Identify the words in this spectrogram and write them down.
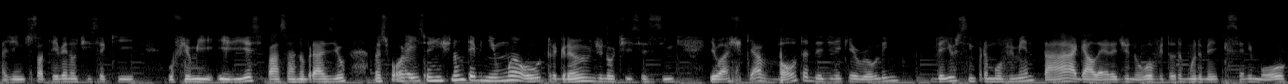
A gente só teve a notícia que o filme iria se passar no Brasil, mas fora isso a gente não teve nenhuma outra grande notícia assim. Eu acho que a volta da J.K. Rowling veio sim para movimentar a galera de novo e todo mundo meio que se animou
